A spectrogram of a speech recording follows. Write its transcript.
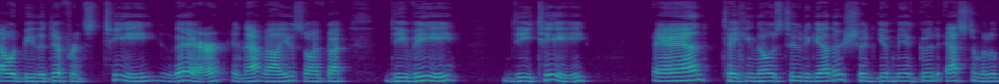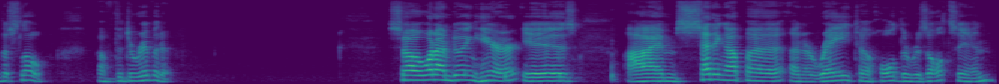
that would be the difference T there in that value. So I've got dV dt, and taking those two together should give me a good estimate of the slope of the derivative. So what I'm doing here is I'm setting up a, an array to hold the results in,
